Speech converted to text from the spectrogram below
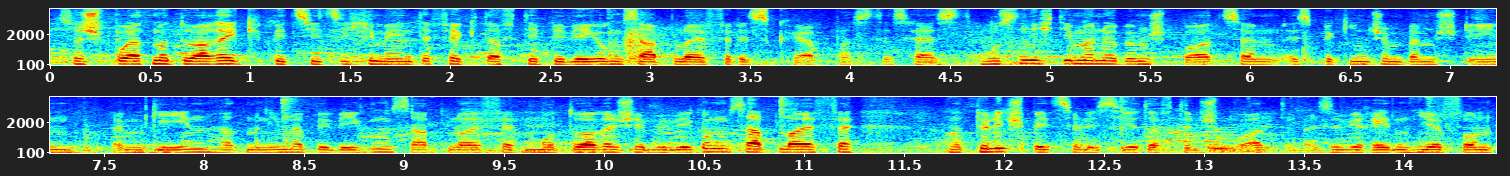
Also Sportmotorik bezieht sich im Endeffekt auf die Bewegungsabläufe des Körpers. Das heißt, muss nicht immer nur beim Sport sein, es beginnt schon beim Stehen, beim Gehen hat man immer Bewegungsabläufe, motorische Bewegungsabläufe, natürlich spezialisiert auf den Sport. Also wir reden hier von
